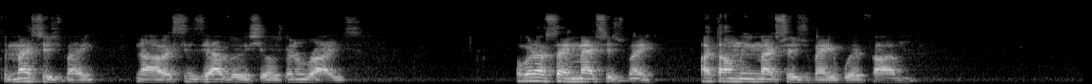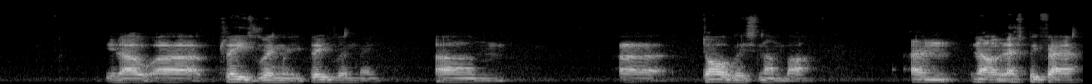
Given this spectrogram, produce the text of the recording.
to message me. Now, this is the other issue I was going to raise. But when I say message me, I don't mean message me with, um, you know, uh, please ring me, please ring me. Um, uh, dial this number. And, you know, let's be fair.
